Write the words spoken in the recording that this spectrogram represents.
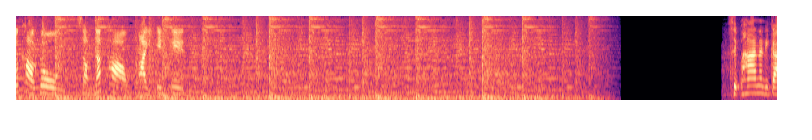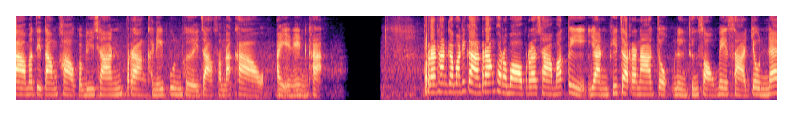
อข่าวโดย สำนักข่าว INN 15 นาฬิกามาติดตามข่าวกับดิฉัน ปรางคณิตบุญเผยจากสำนักข่าว INN ค่ะ ประธานกรรมธิการร่างพรบประชามติ ยันพิจารณาจบ 1-2 เมษายนแน่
